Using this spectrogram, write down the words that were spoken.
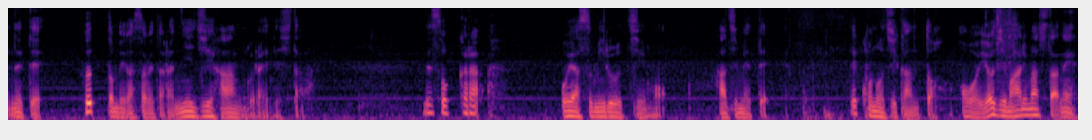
寝てふっと目が覚めたら2時半ぐらいでしたでそっからお休みルーチンを始めてでこの時間とお4時回りましたね。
